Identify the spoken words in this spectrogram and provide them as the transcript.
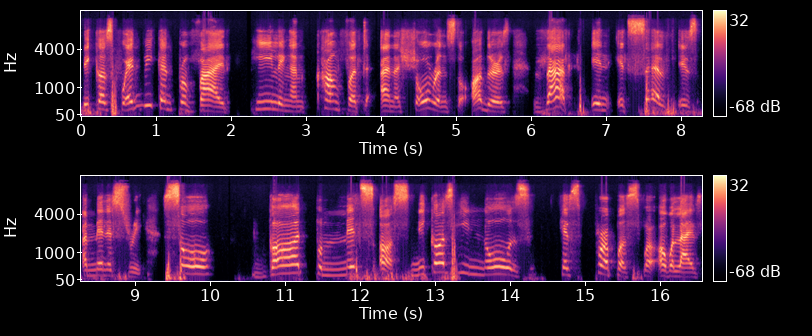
Because when we can provide healing and comfort and assurance to others, that in itself is a ministry. So God permits us because He knows His purpose for our lives.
